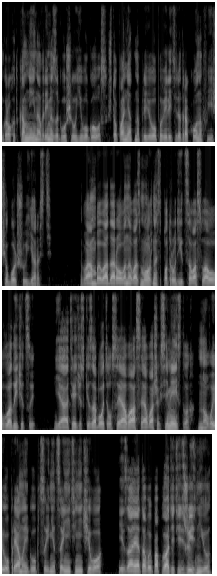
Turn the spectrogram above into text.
Грохот камней на время заглушил его голос, что, понятно, привело повелителя драконов в еще большую ярость. «Вам была дарована возможность потрудиться во славу владычицы. Я отечески заботился и о вас, и о ваших семействах, но вы, упрямые глупцы, не цените ничего, и за это вы поплатитесь жизнью».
